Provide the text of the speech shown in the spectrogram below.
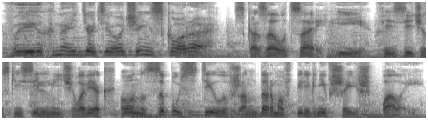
«Вы их найдете очень скоро», — сказал царь, и, физически сильный человек, он запустил в жандармов перегнившей шпалой.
